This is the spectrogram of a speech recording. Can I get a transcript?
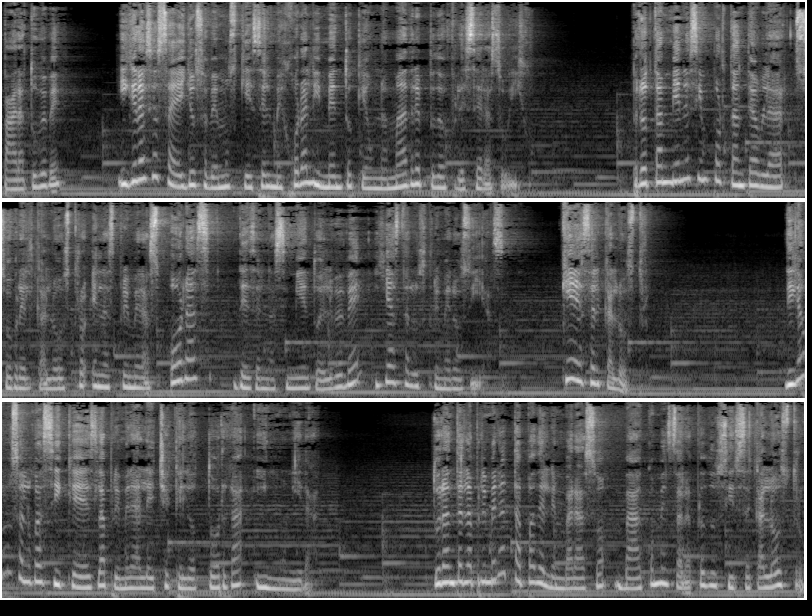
para tu bebé, y gracias a ello sabemos que es el mejor alimento que una madre puede ofrecer a su hijo. Pero también es importante hablar sobre el calostro en las primeras horas desde el nacimiento del bebé y hasta los primeros días. ¿Qué es el calostro? Digamos algo así que es la primera leche que le otorga inmunidad. Durante la primera etapa del embarazo va a comenzar a producirse calostro,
